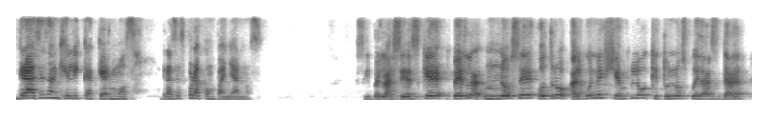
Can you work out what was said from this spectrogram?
Gracias, Angélica, qué hermosa. Gracias por acompañarnos. Sí, Perla, así es que, Perla, no sé, otro, algún ejemplo que tú nos puedas dar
